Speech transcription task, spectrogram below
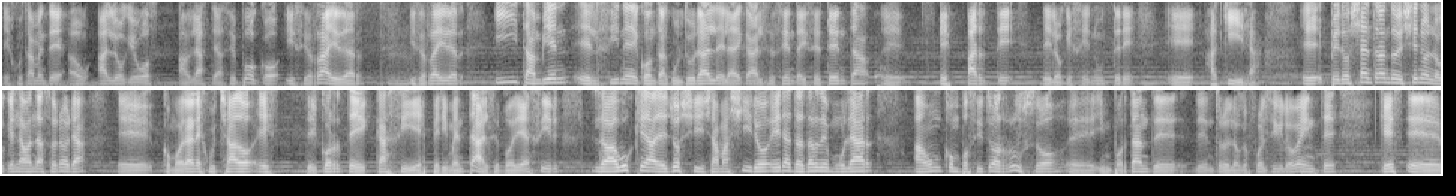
eh, justamente algo que vos hablaste hace poco, Easy Rider. Easy Rider. Y también el cine contracultural de la década del 60 y 70 eh, es parte de lo que se nutre eh, Akira. Eh, pero ya entrando de lleno en lo que es la banda sonora, eh, como habrán escuchado, es de corte casi experimental, se podría decir. La búsqueda de Yoshi Yamashiro era tratar de emular a un compositor ruso eh, importante dentro de lo que fue el siglo XX, que es eh,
